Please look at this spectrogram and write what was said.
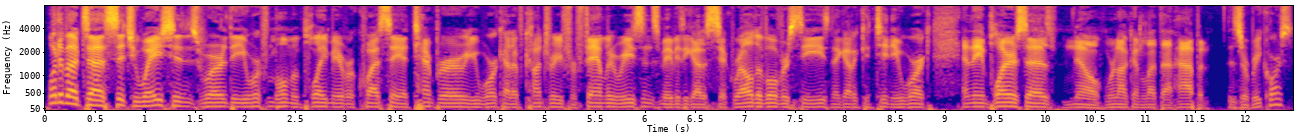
what about uh, situations where the work from home employee may request, say, a temporary work out of country for family reasons? Maybe they got a sick relative overseas and they got to continue work, and the employer says, "No, we're not going to let that happen." Is there recourse?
